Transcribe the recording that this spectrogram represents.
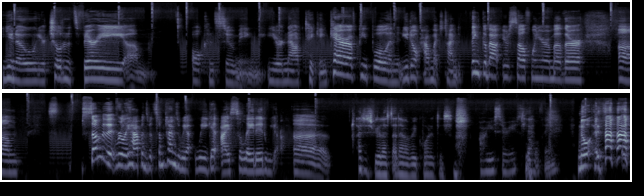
you know your children it's very um all consuming you're now taking care of people and you don't have much time to think about yourself when you're a mother um some of it really happens, but sometimes we we get isolated. We uh I just realized I never recorded this. Are you serious? Yeah. The whole thing? No, it's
